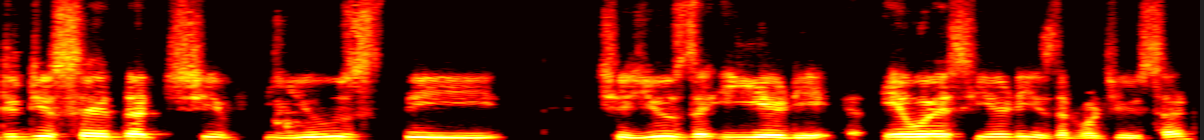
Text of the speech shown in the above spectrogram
Did you say that she used the she used the EAD AOS EAD? Is that what you said?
